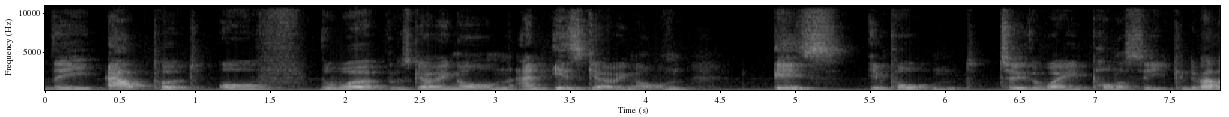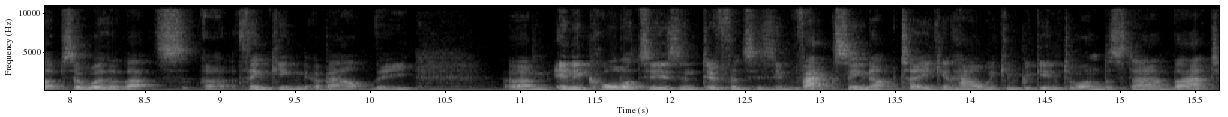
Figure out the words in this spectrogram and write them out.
the output of the work that was going on and is going on is important to the way policy can develop. So whether that's uh, thinking about the um, inequalities and differences in vaccine uptake and how we can begin to understand that,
